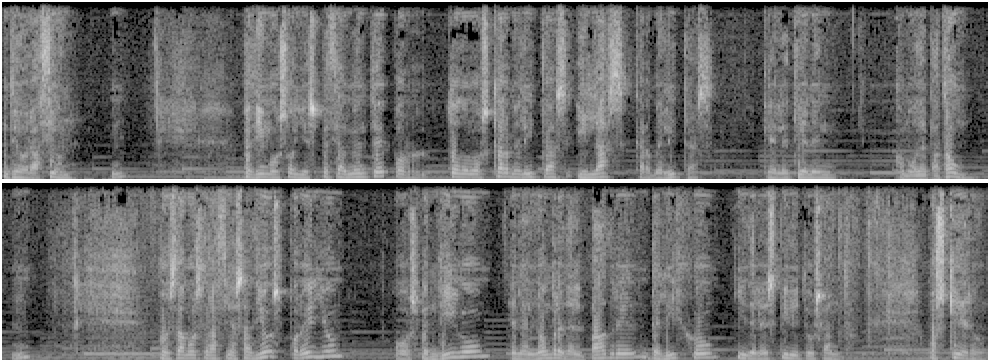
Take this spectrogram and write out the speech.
de oración. ¿m? Pedimos hoy especialmente por todos los carmelitas y las carmelitas que le tienen como de patrón. ¿m? Pues damos gracias a Dios por ello. Os bendigo en el nombre del Padre, del Hijo y del Espíritu Santo. Os quiero.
